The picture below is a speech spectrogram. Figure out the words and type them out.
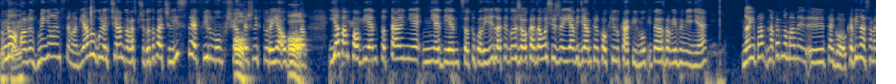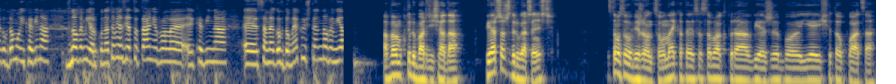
No, Okej. ale zmieniając temat, ja w ogóle chciałam dla Was przygotować listę filmów świątecznych, które ja oglądam. I ja Wam powiem, totalnie nie wiem, co tu powiedzieć, dlatego że okazało się, że ja widziałam tylko kilka filmów i teraz Wam je wymienię. No i na pewno mamy y, tego, Kevina samego w domu i Kevina w Nowym Jorku. Natomiast ja totalnie wolę y, Kevina y, samego w domu. Jakoś ten Nowy Jork A wam który bardziej siada? Pierwsza czy druga część? Jestem osobą wierzącą. Najka to jest osoba, która wierzy, bo jej się to opłaca.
